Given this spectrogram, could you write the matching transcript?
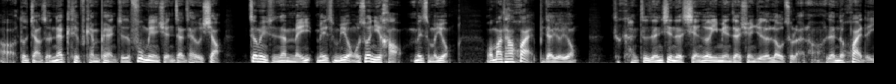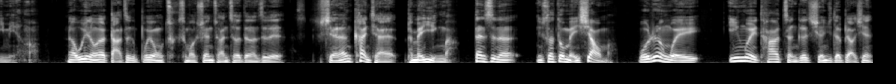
哦，都讲说 negative campaign 就是负面选战才有效，正面选战没没什么用。我说你好没什么用，我骂他坏比较有用。这看这人性的险恶一面在选举的露出来了，人的坏的一面啊。那吴怡农要打这个不用什么宣传车等等之类，显然看起来他没赢嘛。但是呢，你说他都没效嘛？我认为，因为他整个选举的表现，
